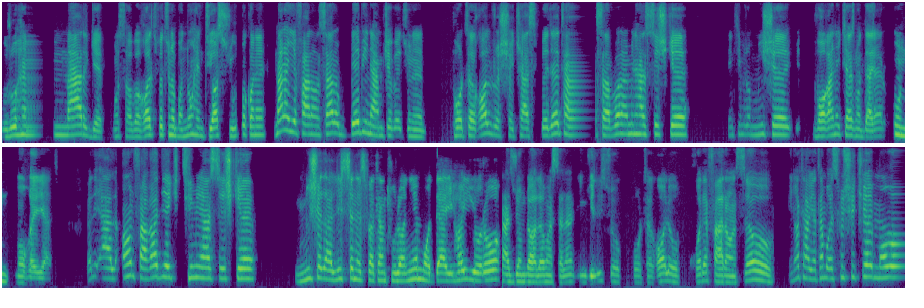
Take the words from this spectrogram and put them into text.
گروه مرگ مسابقات بتونه با نه امتیاز صعود بکنه. من اگه فرانسه رو ببینم که بتونه پرتغال رو شکست بده تصورم این هستش که این تیم رو میشه واقعا یکی از مدعیان اون موقعیت. ولی الان فقط یک تیمی هستش که میشه در لیست نسبتا طولانی مدعی های یورو از جمله حالا مثلا انگلیس و پرتغال و خود فرانسه و اینا طبیعتا باعث میشه که ما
